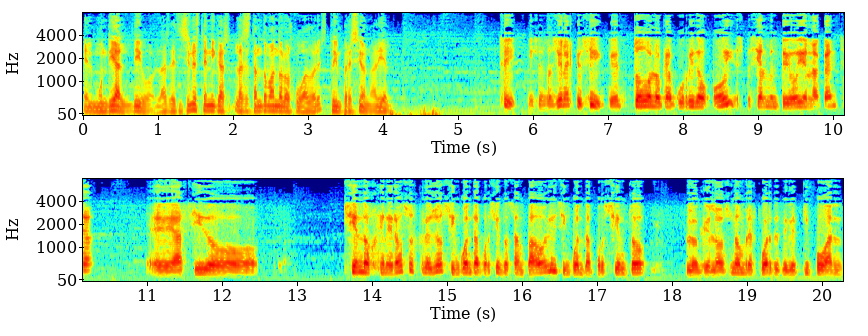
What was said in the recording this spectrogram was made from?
el Mundial? Digo, las decisiones técnicas las están tomando los jugadores. ¿Tu impresión, Ariel? Sí, mi sensación es que sí, que todo lo que ha ocurrido hoy, especialmente hoy en la cancha, eh, ha sido siendo generosos, creo yo, 50% San Paolo y 50% lo que los nombres fuertes del equipo han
